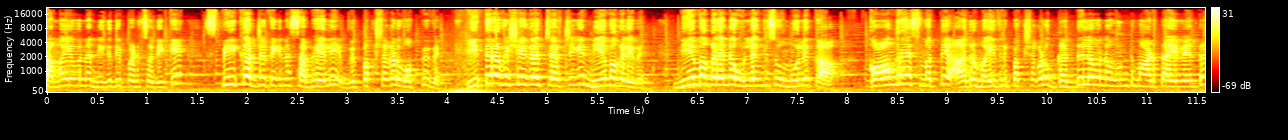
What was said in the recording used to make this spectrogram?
ಸಮಯವನ್ನು ನಿಗದಿಪಡಿಸೋದಕ್ಕೆ ಸ್ಪೀಕರ್ ಜೊತೆಗಿನ ಸಭೆಯಲ್ಲಿ ವಿಪಕ್ಷಗಳು ಒಪ್ಪಿವೆ. ಇತರ ವಿಷಯಗಳ ಚರ್ಚೆಗೆ ನಿಯಮಗಳಿವೆ. ನಿಯಮಗಳನ್ನು ಉಲ್ಲಂಘಿಸುವ ಮೂಲಕ ಕಾಂಗ್ರೆಸ್ ಮತ್ತೆ ಅದರ ಮೈತ್ರಿ ಪಕ್ಷಗಳು ಗದ್ದಲವನ್ನು ಉಂಟು ಮಾಡ್ತಾ ಇವೆ ಅಂತ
